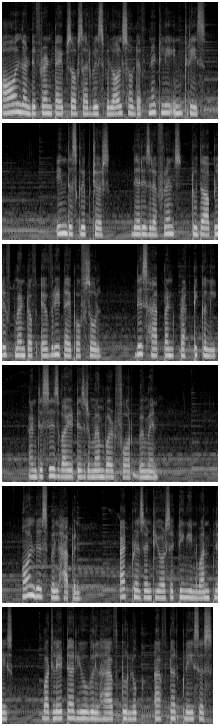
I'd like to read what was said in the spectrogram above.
all the different types of service will also definitely increase. In the scriptures, there is reference to the upliftment of every type of soul. This happened practically, and this is why it is remembered for women. All this will happen. At present, you are sitting in one place, but later you will have to look after places.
